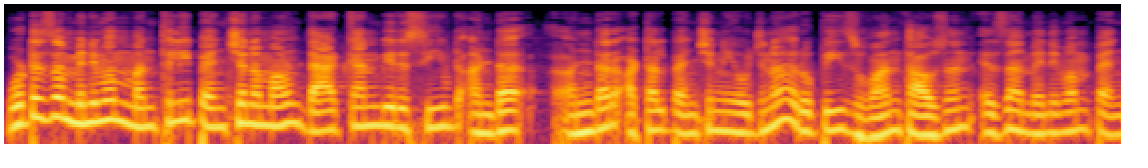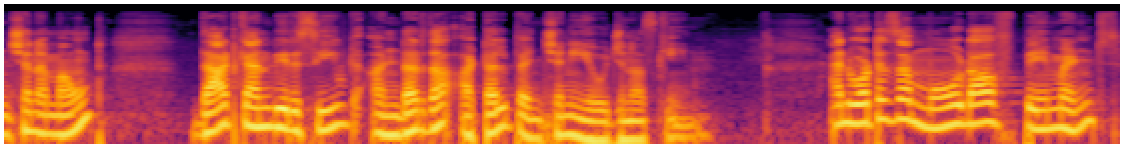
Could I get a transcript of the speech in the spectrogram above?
What is the minimum monthly pension amount that can be received under, under Atal Pension Yojana? Rupees 1000 is the minimum pension amount that can be received under the Atal Pension Yojana scheme. And what is the mode of payments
